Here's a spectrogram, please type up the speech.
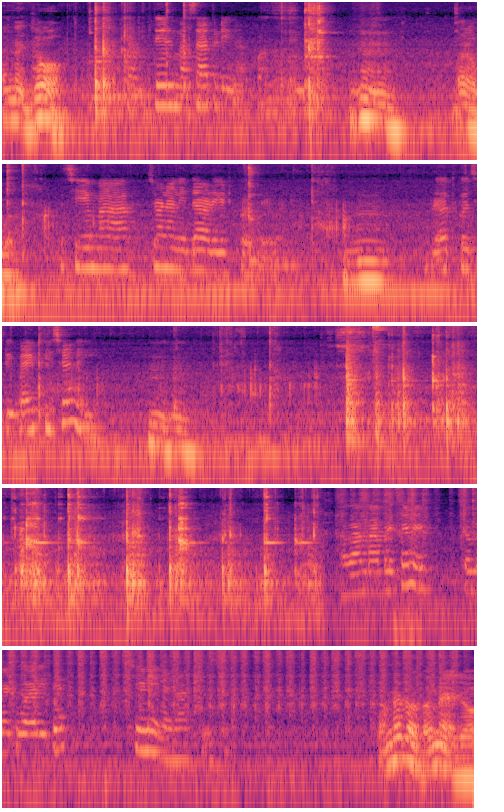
તમે જો. તેલમાં સાતડી નાખવાનું. બરોબર. પછી એમાં ચણાની દાળ એડ કરી દેવાની. હમ. આપણે અધકચરી બાફી છે ને હમ હમ. હવે આમાં આપણે છે ને ટમેટું આ રીતે છીણીને નાખીશું તમે તો તમે જો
